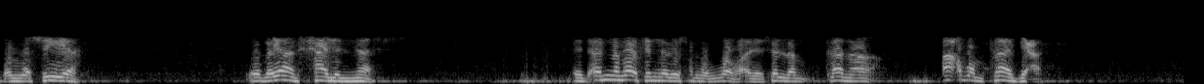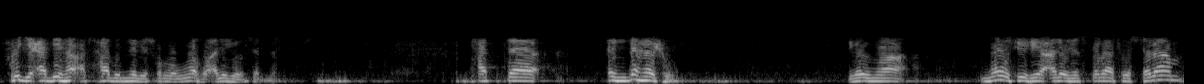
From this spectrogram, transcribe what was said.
والوصية وبيان حال الناس. إذ أن موت النبي صلى الله عليه وسلم كان أعظم فاجعة فجع بها أصحاب النبي صلى الله عليه وسلم. حتى اندهشوا يوم موته عليه الصلاة والسلام.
